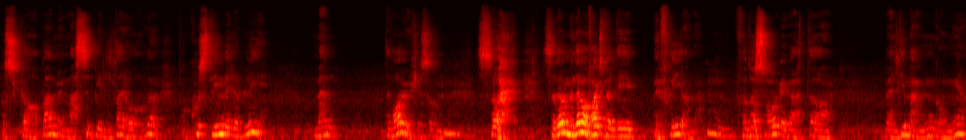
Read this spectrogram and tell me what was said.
på å skape meg masse bilder i hodet på hvordan ting ville bli. Men det var jo ikke sånn. Så, så det, men det var faktisk veldig befriende. Mm. For da så jeg at da, veldig mange ganger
